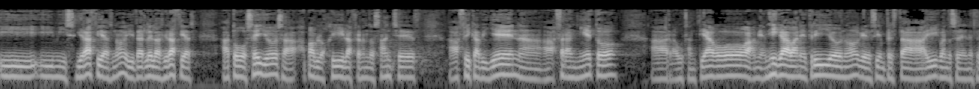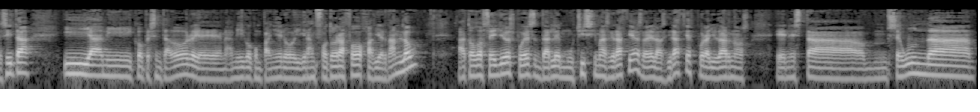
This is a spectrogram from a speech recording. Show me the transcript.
y, mis gracias no y darle las gracias a todos ellos a, Pablo Gil a Fernando Sánchez a África Villén a, Fran Nieto a Raúl Santiago a mi amiga Vanetrillo no que siempre está ahí cuando se le necesita y a mi copresentador eh, mi amigo compañero y gran fotógrafo Javier Damlow. A todos ellos, pues darle muchísimas gracias, darle las gracias por ayudarnos en esta mm, segunda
